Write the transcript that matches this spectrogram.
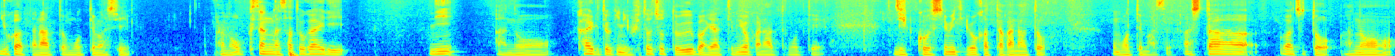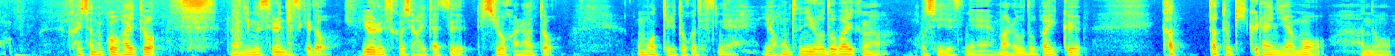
よかったなと思ってますしあの奥さんが里帰りにあの帰る時にふとちょっとウーバーやってみようかなと思って実行してみてよかったかなと思ってます。明日はちょっとあの会社の後輩とランニングするんですけど夜少し配達しようかなと思ってるとこですね。いや本当にロードバイクが欲しいですね。まあロードバイク買った時くらいにはもうあの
